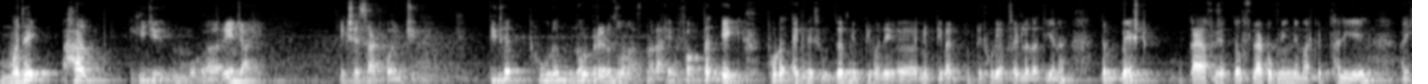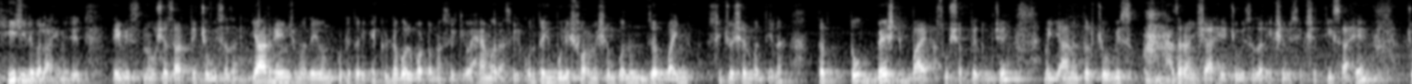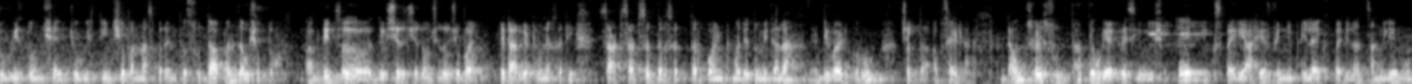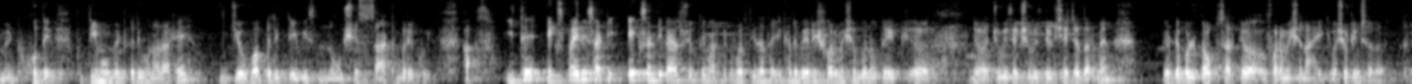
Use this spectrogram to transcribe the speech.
मध्ये हा ही जी रेंज आहे एकशे साठ पॉईंटची तिथे थोडं नो ट्रेड झोन असणार आहे. फक्त एक थोडं ॲग्रेसिव्ह जर निफ्टीमध्ये निफ्टी बँक निफ्टी थोडी अपसाईडला जाते ना तर बेस्ट काय असू शकतं? फ्लॅट ओपनिंगने मार्केट खाली येईल. आणि ही जी लेवल आहे म्हणजे तेवीस नऊशे साठ ते चोवीस हजार या रेंजमध्ये येऊन कुठेतरी एक डबल बॉटम असेल किंवा हॅमर असेल कोणतंही बुलिश फॉर्मेशन बनून जर बाईंग सिच्युएशन बनते ना तर तो बेस्ट बाय असू शकते तुमचे. मग यानंतर चोवीस हजार ऐंशी आहे चोवीस हजार एकशे वीस एकशे तीस आहे. चोवीस दोनशे चोवीस तीनशे पन्नासपर्यंत सुद्धा आपण जाऊ शकतो. अगदीच दीडशे दीडशे दोनशे दोनशे पॉईंट ते टार्गेट ठेवण्यासाठी साठ साठ सत्तर सत्तर पॉईंटमध्ये तुम्ही त्याला डिवाईड करू शकता अपसाईडला डाऊन साईडसुद्धा तेवढी ॲग्रेसिव्ह येऊ शकते. एक्सपायरी आहे फिन एक्सपायरी एक्सपायरीला चांगली मुवमेंट होते. ती मुवमेंट कधी होणार आहे? जेव्हा कधी तेवीस नऊशे साठ ब्रेक होईल. हां इथे एक्सपायरीसाठी एक संधी काय असू शकते मार्केटवरती जातं एखादं बेरिश फॉर्मेशन बनवतं एक चोवीस एकशे वीस दीडशेच्या दरम्यान. डबल टॉपसारखं फॉर्मेशन आहे किंवा शूटिंग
